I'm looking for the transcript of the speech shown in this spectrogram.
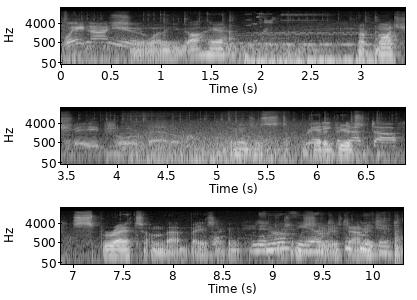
go. Waiting on See you. what you got here. Not much. Made for battle. I think I just get a good spread on that base. I can Mineral do some serious damage. depleted.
